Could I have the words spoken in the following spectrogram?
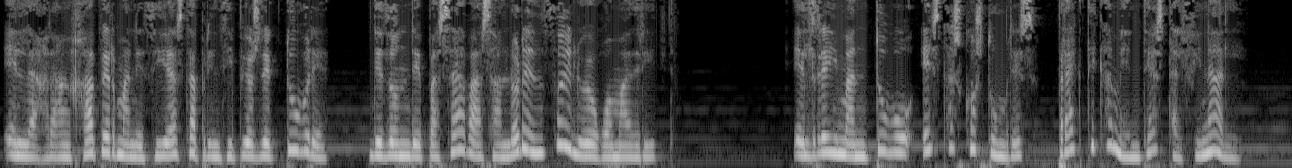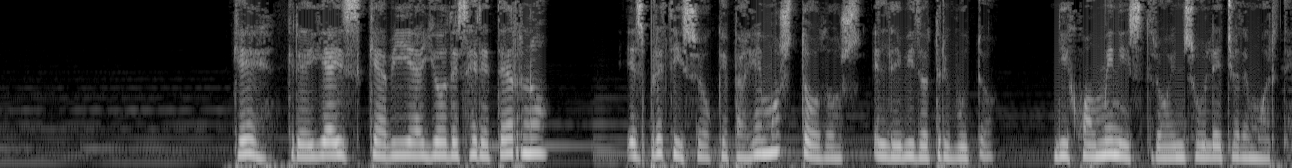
En la granja permanecía hasta principios de octubre, de donde pasaba a San Lorenzo y luego a Madrid. El rey mantuvo estas costumbres prácticamente hasta el final. ¿Qué? ¿Creíais que había yo de ser eterno? Es preciso que paguemos todos el debido tributo, dijo a un ministro en su lecho de muerte.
